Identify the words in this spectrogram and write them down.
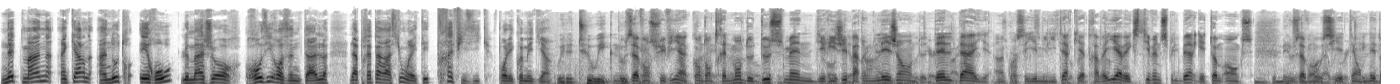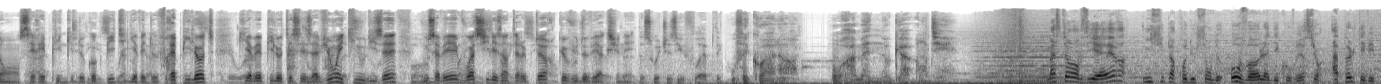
Netman incarne un autre héros, le major Rosie Rosenthal. La préparation a été très physique pour les comédiens. Nous avons suivi un camp d'entraînement de deux semaines dirigé par une légende, Del Dye, un conseiller militaire qui a travaillé avec Steven Spielberg et Tom Hanks. Nous avons aussi été emmenés dans ces répliques de cockpit. Il y avait de vrais pilotes qui avaient piloté ces avions et qui nous disaient, vous savez, voici les interrupteurs que vous devez actionner. On fait quoi alors? On ramène nos gars entiers. Master of the Air, une super production de haut vol à découvrir sur Apple TV+.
